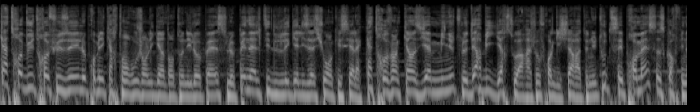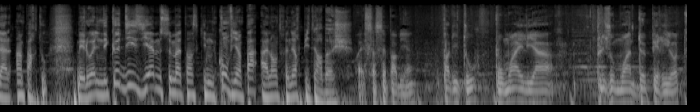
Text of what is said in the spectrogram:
Quatre buts refusés, le premier carton rouge en Ligue 1 d'Anthony Lopez, le penalty de légalisation encaissé à la 95e minute, le derby hier soir à Geoffroy Guichard a tenu toutes ses promesses, score final un partout. Mais l'OL n'est que dixième ce matin, ce qui ne convient pas à l'entraîneur Peter Bosch. Ouais, ça c'est pas bien. Pas du tout. Pour moi, il y a plus ou moins deux périodes.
